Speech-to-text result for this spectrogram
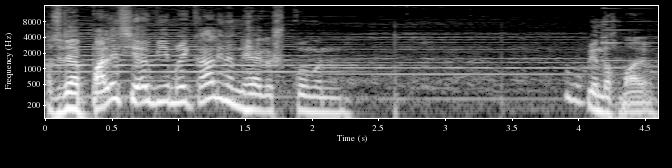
Also der Ball ist hier irgendwie im Regal hin und her gesprungen. Probieren nochmal.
